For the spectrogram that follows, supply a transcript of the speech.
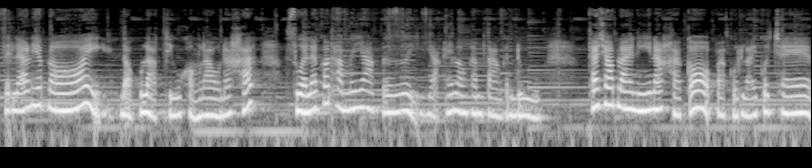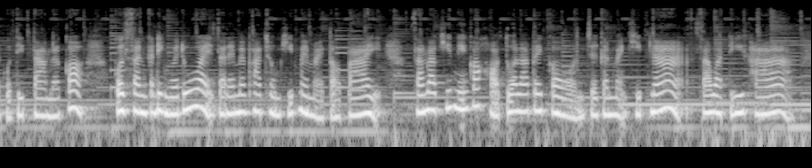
เสร็จแล้วเรียบร้อย ดอกกุหลาบจิ๋วของเรานะคะ สวยและก็ทำไม่ยากเลย อยากให้ลองทำตามกันดู ถ้าชอบไลน์นี้นะคะ ก็ฝากกดไลค์ กดแชร์ กดติดตาม แล้วก็กดสั่นกระดิ่งไว้ด้วย จะได้ไม่พลาดชมคลิปใหม่ ๆ ต่อไปสำหรับคลิปนี้ก็ขอตัวลาไปก่อน เจอกันใหม่คลิปหน้า สวัสดีค่ะ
